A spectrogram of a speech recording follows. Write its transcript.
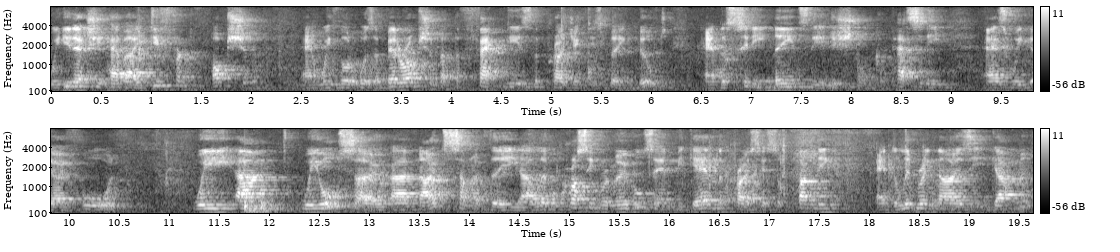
We did actually have a different option, and we thought it was a better option, but the fact is the project is being built, and the city needs the additional capacity as we go forward. We, um, we also uh, note some of the uh, level crossing removals and began the process of funding and delivering those in government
